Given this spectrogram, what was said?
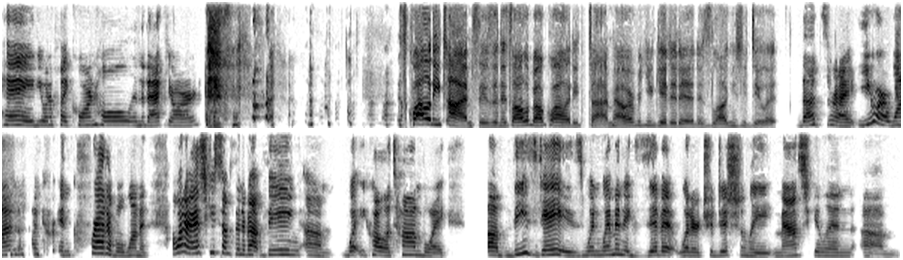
hey, do you want to play cornhole in the backyard? it's quality time, Susan. It's all about quality time, however you get it in, as long as you do it. That's right. You are one incredible woman. I want to ask you something about being um, what you call a tomboy. Um, these days, when women exhibit what are traditionally masculine um,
